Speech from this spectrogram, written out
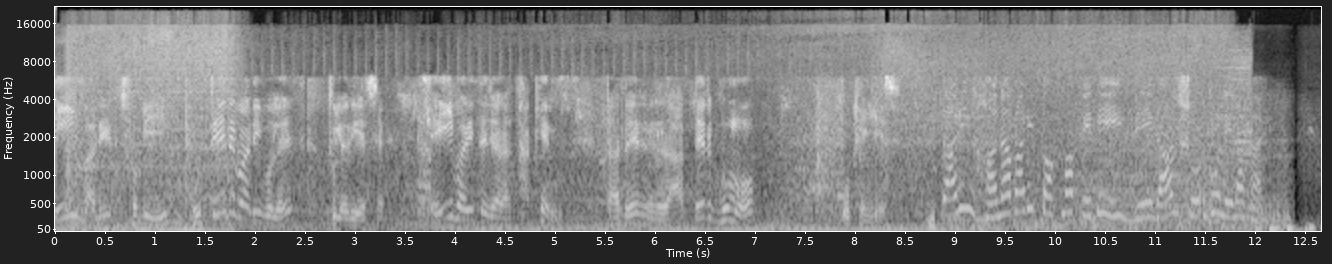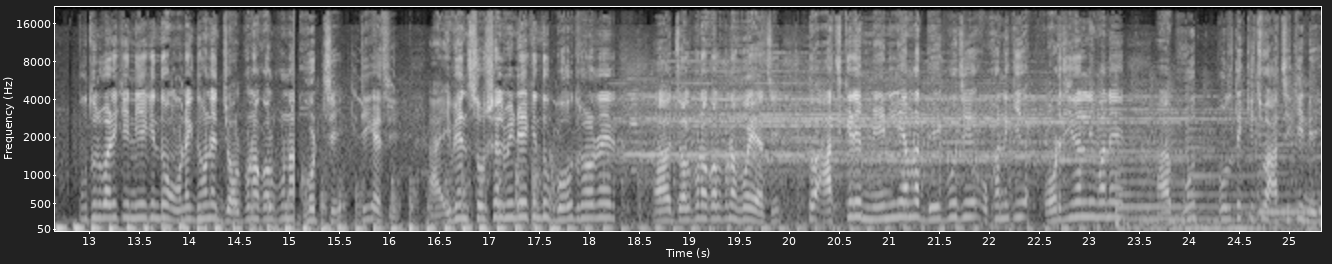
এই বাড়ির ছবি ভূতের বাড়ি বলে তুলে দিয়েছে। এই বাড়িতে যারা থাকেন তাদের রাতের ঘুমও উঠে গিয়েছে। বাড়ি হানাবাড়ি তকমা পেতেই দেদার শোরগোল এলাকায়। পুতুল বাড়িকে নিয়ে কিন্তু অনেক ধরনের জল্পনা কল্পনা ঘটছে, ঠিক আছে? ইভেন সোশ্যাল মিডিয়ায় কিন্তু বহু ধরনের জল্পনা কল্পনা হয়ে আছে। তো আজকের মেনলি আমরা দেখব যে ওখানে কি অরিজিনালি মানে ভূত বলতে কিছু আছে কি নেই?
